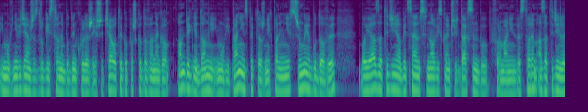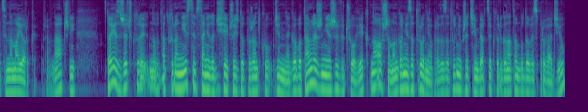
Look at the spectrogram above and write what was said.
i mówi, nie wiedziałem, że z drugiej strony budynku leży jeszcze ciało tego poszkodowanego. On biegnie do mnie i mówi, panie inspektorze, niech pan mi nie wstrzymuje budowy, bo ja za tydzień obiecałem synowi skończyć dach, syn był formalnie inwestorem, a za tydzień lecę na Majorkę, prawda? Czyli to jest rzecz, który, no, nad którą nie jestem w stanie do dzisiaj przejść do porządku dziennego, bo tam leży nieżywy człowiek. No owszem, on go nie zatrudniał, prawda? Zatrudnił przedsiębiorcę, który go na tą budowę sprowadził,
